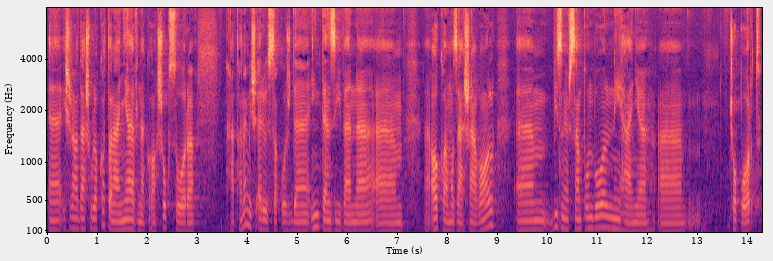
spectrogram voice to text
e, és ráadásul a katalán nyelvnek a sokszor hát ha nem is erőszakos, de intenzíven um, alkalmazásával um, bizonyos szempontból néhány csoport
